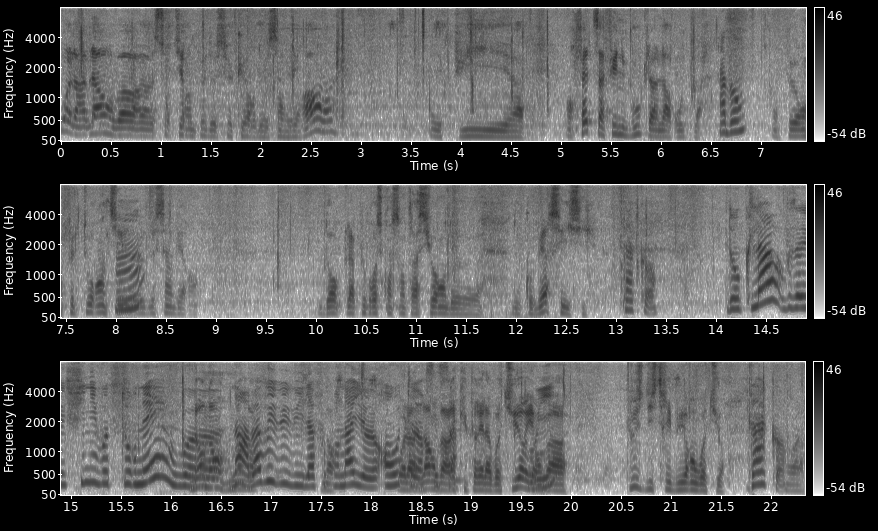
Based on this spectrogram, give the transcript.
Voilà, là on va sortir un peu de ce cœur de Saint-Véran. là. Et puis, euh, en fait, ça fait une boucle, hein, la route là. Ah bon? On, peut, on fait le tour entier Mhm. de, Saint-Véran. Donc la plus grosse concentration de, de commerce, c'est ici. D'accord. Donc là, vous avez fini votre tournée ou euh, Non, non, non, ah non. bah oui, oui, oui, là, faut Non. qu'on aille euh, en hauteur, Voilà, là on va ça. récupérer la voiture et Oui. on va plus distribuer en voiture. D'accord. Voilà.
